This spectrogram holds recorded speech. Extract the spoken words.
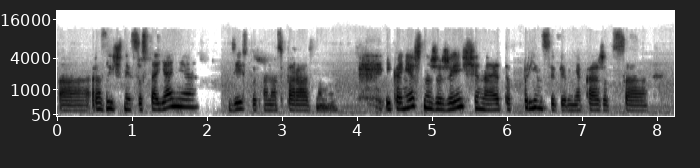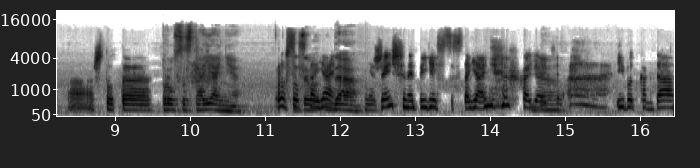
различные состояния действуют на нас по-разному. И, конечно же, женщина — это, в принципе, мне кажется, что-то... Про состояние. Про состояние. Это, да. Женщина — это и есть состояние ходячее. Да. И вот когда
